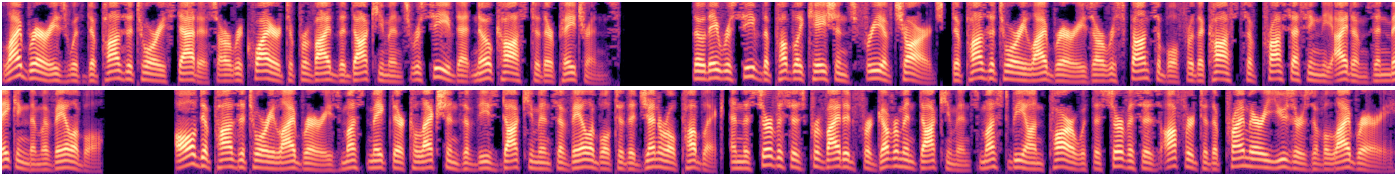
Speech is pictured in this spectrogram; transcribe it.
Libraries with depository status are required to provide the documents received at no cost to their patrons. Though they receive the publications free of charge, depository libraries are responsible for the costs of processing the items and making them available. All depository libraries must make their collections of these documents available to the general public, and the services provided for government documents must be on par with the services offered to the primary users of a library.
